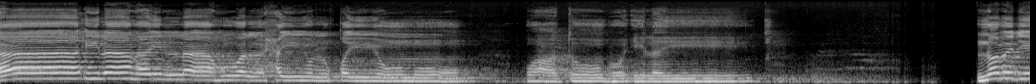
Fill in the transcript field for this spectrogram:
লা ইলাহা ইল্লা হুয়াল হাইয়ুল ওয়াতুব ইলাই নবীজি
